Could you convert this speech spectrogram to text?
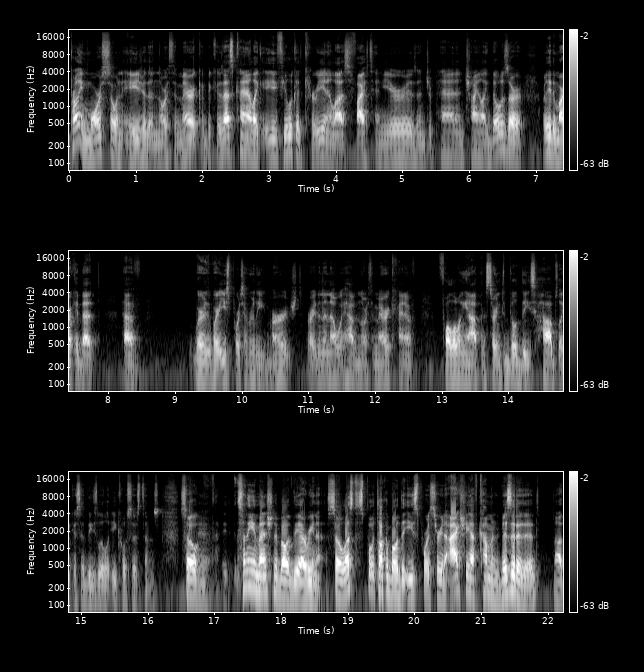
probably more so in Asia than North America, because that's kind of like if you look at Korea in the last five, ten years, and Japan and China, like those are really the market that have where where esports have really emerged, right? And then now we have North America kind of following up and starting to build these hubs, like I said, these little ecosystems. So something you mentioned about the arena. So let's talk about the esports arena. I actually have come and visited it not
